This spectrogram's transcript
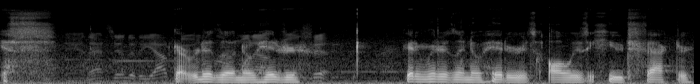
Yes. Got rid of the no hitter. Getting rid of the no hitter is always a huge factor.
